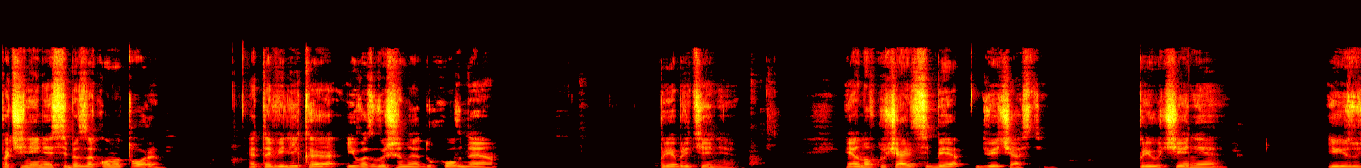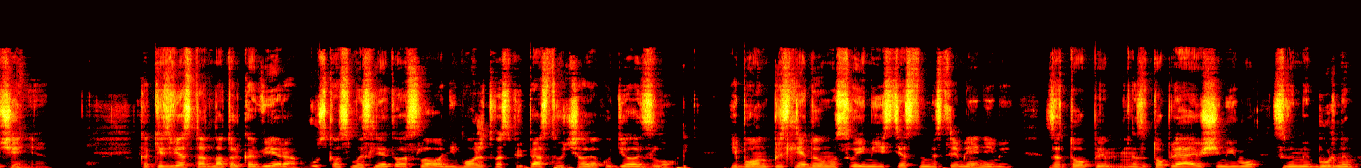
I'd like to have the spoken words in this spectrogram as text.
Подчинение себя закону Торы – это великое и возвышенное духовное приобретение. И оно включает в себе две части – приучение и изучения. Как известно, одна только вера в узком смысле этого слова не может воспрепятствовать человеку делать зло, ибо он преследуем своими естественными стремлениями, затопли, затопляющими его своими бурным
